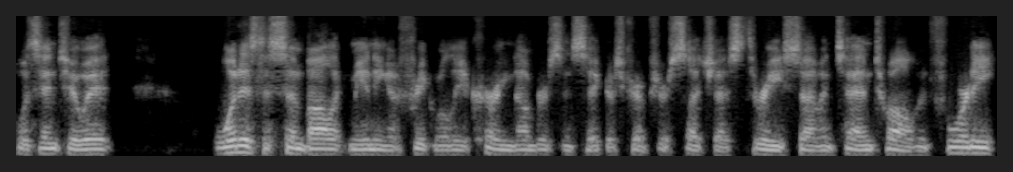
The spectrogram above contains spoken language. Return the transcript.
was into it what is the symbolic meaning of frequently occurring numbers in sacred scripture, such as 3, 7, 10, 12, and 40?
